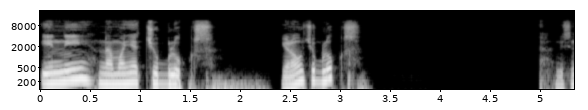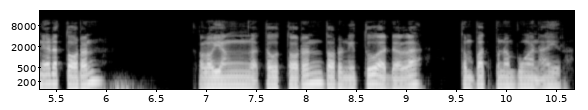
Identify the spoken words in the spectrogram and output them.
ini namanya Cublux. You know Cublux? Di sini ada toren. Kalau yang nggak tahu toren, toren itu adalah tempat penampungan air.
